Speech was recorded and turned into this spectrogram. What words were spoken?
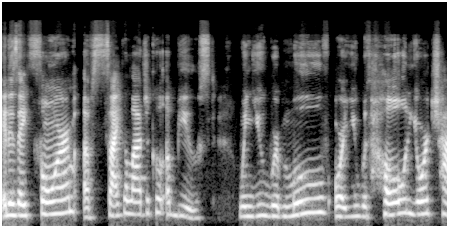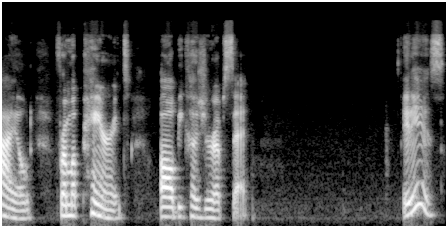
It is a form of psychological abuse when you remove or you withhold your child from a parent all because you're upset. It is.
